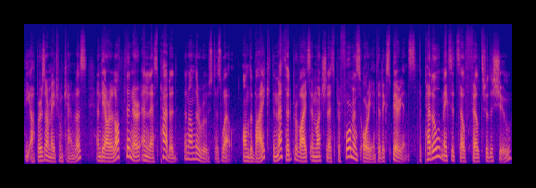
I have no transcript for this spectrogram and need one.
The uppers are made from canvas, and they are a lot thinner and less padded than on the Roost as well. On the bike, the method provides a much less performance-oriented experience. The pedal makes itself felt through the shoe,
